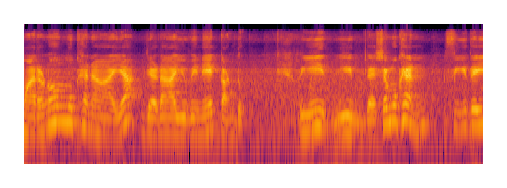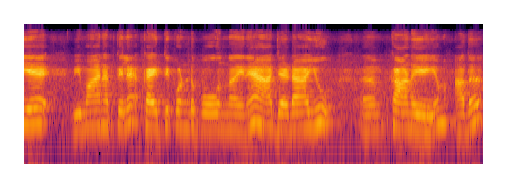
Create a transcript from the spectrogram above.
മരണോന്മുഖനായ ജടായുവിനെ കണ്ടു. ഈ ഈ ദശമുഖൻ സീതയെ വിമാനത്തിൽ കയറ്റിക്കൊണ്ടു പോകുന്നതിനെ ആ ജഡായു ഉം, കാണുകയും അത്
